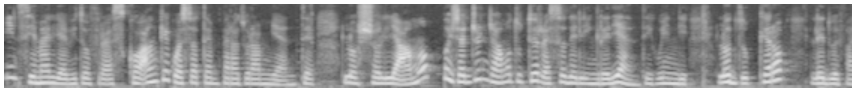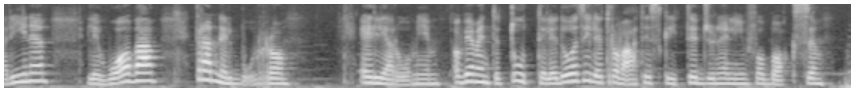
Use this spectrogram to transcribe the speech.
insieme al lievito fresco, anche questo a temperatura ambiente. Lo sciogliamo, poi ci aggiungiamo tutto il resto degli ingredienti, quindi lo zucchero, le due farine, le uova, tranne il burro e gli aromi. Ovviamente tutte le dosi le trovate scritte giù nell'info box.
